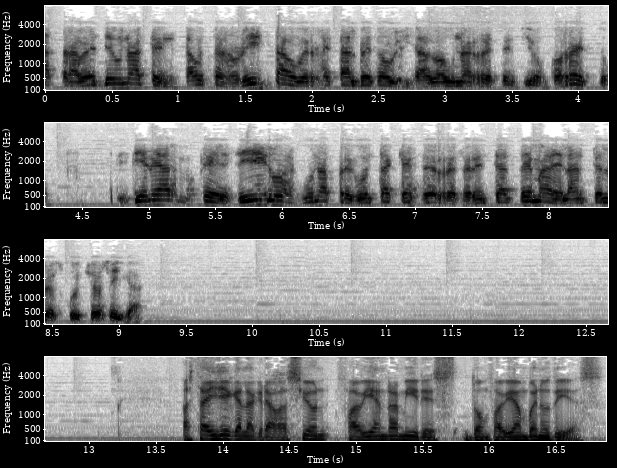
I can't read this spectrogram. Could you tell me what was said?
a través de un atentado terrorista o verle tal vez obligado a una retención, ¿correcto? Si tiene algo que decir o alguna pregunta que hacer referente al tema, adelante, lo escucho, siga. Hasta ahí llega la grabación. Fabián Ramírez. Don Fabián, buenos días.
